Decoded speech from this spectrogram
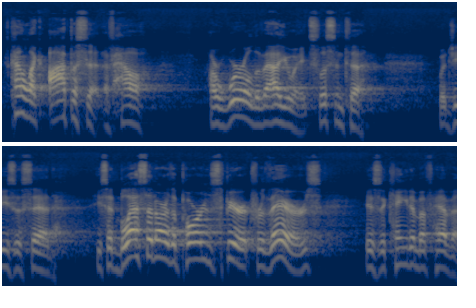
it's kind of like opposite of how our world evaluates. Listen to what Jesus said. He said, Blessed are the poor in spirit, for theirs is the kingdom of heaven.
